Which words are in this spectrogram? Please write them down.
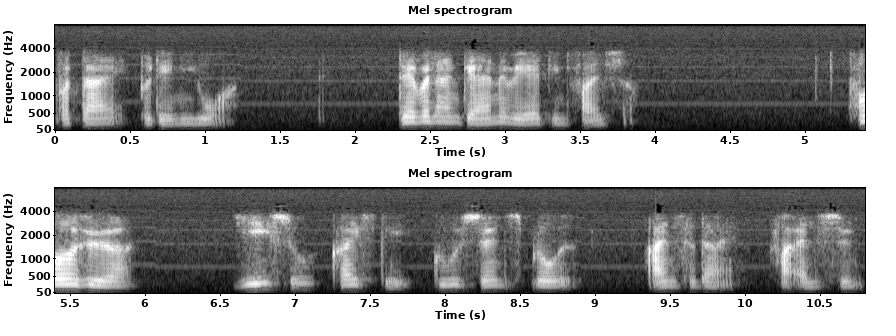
for dig på denne jord. Der vil han gerne være din frelser. Prøv at høre. Jesu Kristi, Guds søns blod, renser dig fra al synd.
